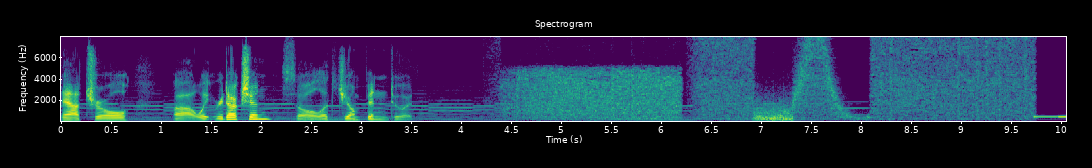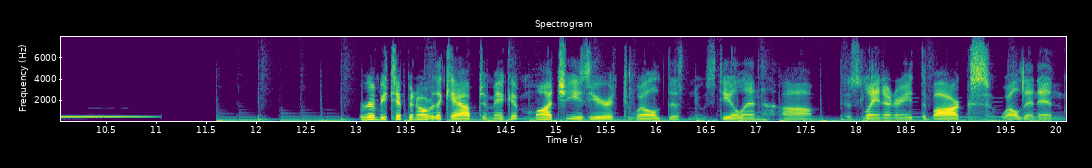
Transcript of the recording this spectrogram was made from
natural uh, weight reduction. So let's jump into it. We're going to be tipping over the cab to make it much easier to weld this new steel in. Um, is laying underneath the box, welding in,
